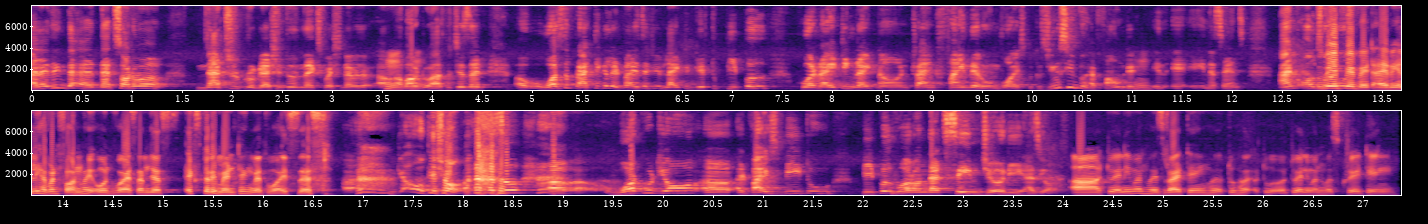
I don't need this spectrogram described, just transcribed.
And I think that, that's sort of a natural progression to the next question I was uh, Hmm, about to ask, which is that uh, what's the practical advice that you'd like to give to people who are writing right now and trying to find their own voice? Because you seem to have found it in, in, in a sense. And also, Hmm. wait, wait, wait. I really haven't found my own voice. I'm just experimenting with voices. Yeah, okay, sure. so, uh, what would your uh, advice be to people who are on that same journey as yours? Uh, to anyone who is writing, to, to, to anyone who is creating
